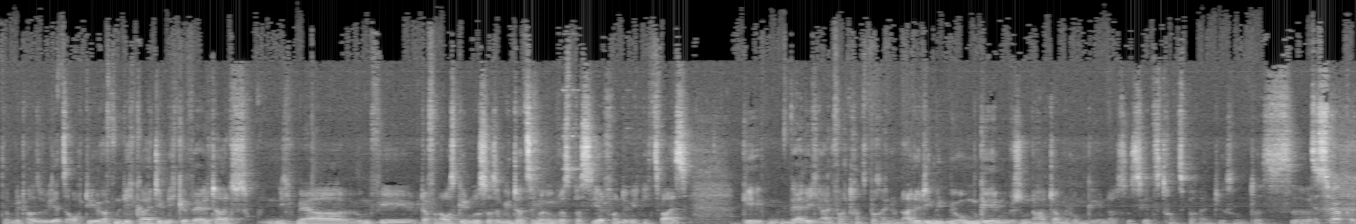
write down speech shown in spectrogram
Damit also jetzt auch die Öffentlichkeit, die mich gewählt hat, nicht mehr irgendwie davon ausgehen muss, dass im Hinterzimmer irgendwas passiert, von dem ich nichts weiß, werde ich einfach transparent. Und alle, die mit mir umgehen, müssen halt damit umgehen, dass es jetzt transparent ist. Und das, äh, The Circle.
